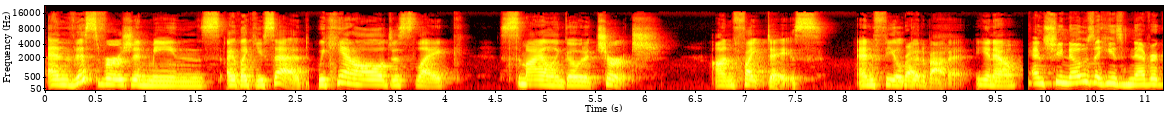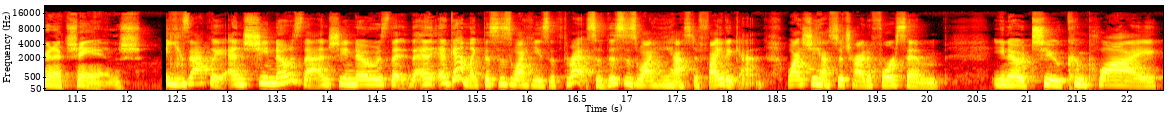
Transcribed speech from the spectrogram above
And this version means, like you said, we can't all just like smile and go to church on fight days and feel Right. good about it, you know? And she knows that he's never going to change. Exactly. And she knows that. And she knows that, again, like this is why he's a threat. So this is why he has to fight again. Why she has to try to force him, you know, to comply,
